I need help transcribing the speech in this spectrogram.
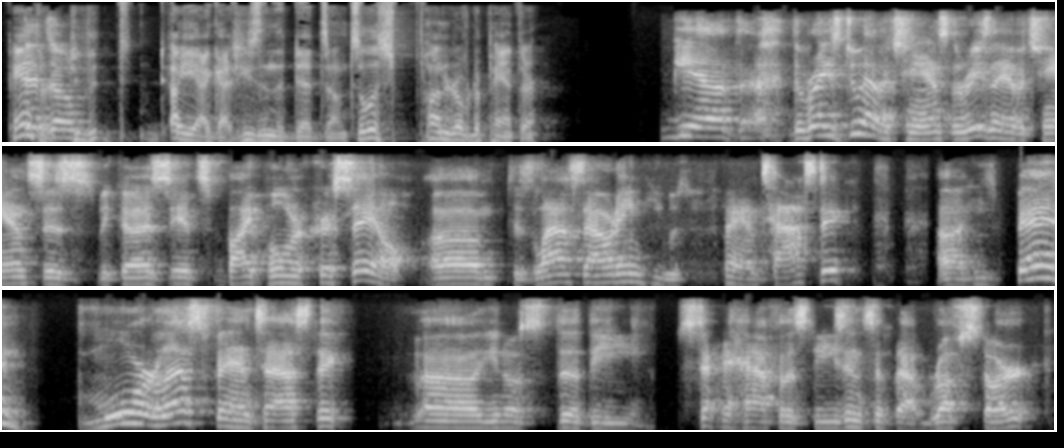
Panther. The- oh, yeah, I got you. He's in the dead zone. So let's punt it over to Panther. Yeah, the, Rays do have a chance. The reason they have a chance is because it's bipolar Chris Sale. Um, his last outing, he was fantastic. Uh, he's been more or less fantastic. Uh, you know, the the second half of the season since that rough start,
